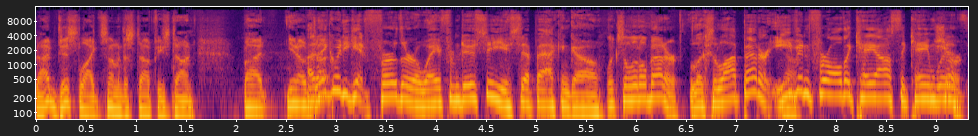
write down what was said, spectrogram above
I've disliked some of the stuff he's done. But you know, I think when you get further away from Ducey, you sit back and go, looks a little better. looks a lot better. Even for all the chaos that came Sure. with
